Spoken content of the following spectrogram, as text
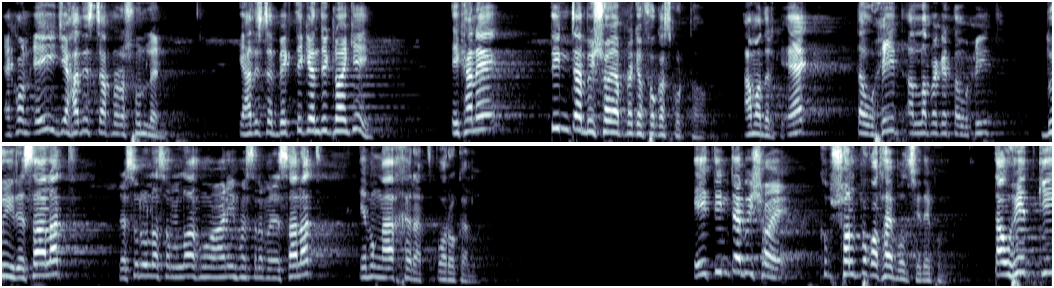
এখন এই যে হাদিসটা আপনারা শুনলেন, এই হাদিসটা ব্যক্তিকেন্দ্রিক নয় কি? এখানে তিনটা বিষয় আপনাকে ফোকাস করতে হবে। আমাদেরকে এক, তাওহিদ, আল্লাহ পাকের তাওহিদ। দুই, রেসালাত রসুল্লাহ সাল আলী হাসলামের রেসালাত এবং আখেরাত পরকাল। এই তিনটা বিষয় খুব স্বল্প কথায় বলছি, দেখুন। তাওহিদ কি?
